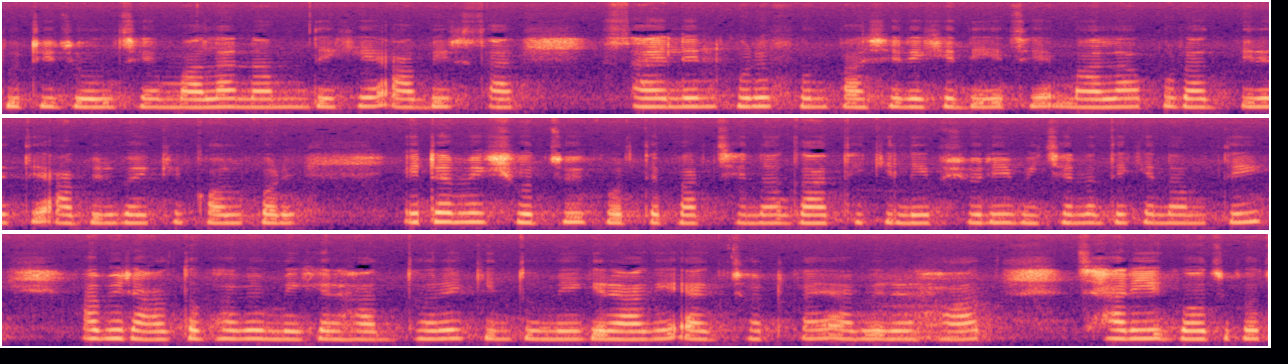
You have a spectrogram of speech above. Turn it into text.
দুটি জ্বলছে। মালা নাম দেখে আবির সাইলেন্ট করে ফোন পাশে রেখে দিয়েছে। মালা আপু রাত বিরেতে আবির ভাইকে কল করে এটা মেঘ সহ্যই করতে পারছে না। গা থেকে লেপ সরিয়ে বিছানা থেকে নামতেই আবির আলতোভাবে মেঘের হাত ধরে, কিন্তু মেঘের আগে এক ঝটকায় আবিরের হাত ছাড়িয়ে গজগজ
